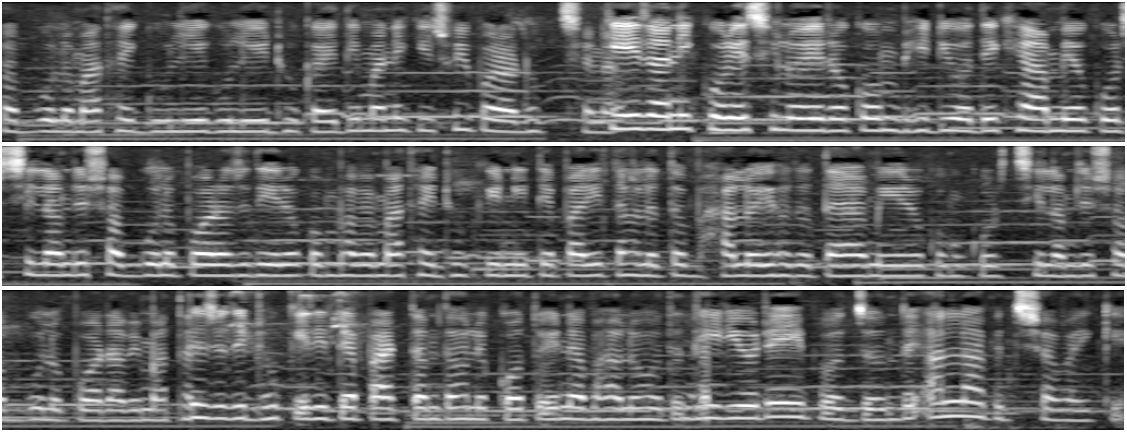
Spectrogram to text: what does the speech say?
সবগুলো মাথায় গুলিয়ে গুলিয়ে ঢুকাই দিই মানে কিছুই পড়া ঢুকছে না। কে জানি করেছিল এরকম ভিডিও দেখে আমিও করছিলাম যে সবগুলো পড়া যদি এরকমভাবে মাথায় ঢুকিয়ে নিতে পারি, তাহলে তো ভালোই হতো। তাই আমি এরকম করছিলাম যে সবগুলো পড়া আমি মাথায় যদি ঢুকিয়ে দিতে পারতাম, তাহলে কতই না ভালো হতো। ভিডিওটা এই পর্যন্ত আল্লাহ হাফিজ সবাইকে।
